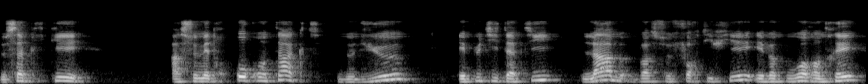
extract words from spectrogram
de s'appliquer à se mettre au contact de Dieu, et petit à petit, l'âme va se fortifier et va pouvoir entrer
